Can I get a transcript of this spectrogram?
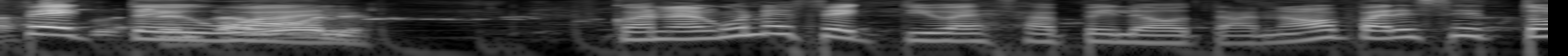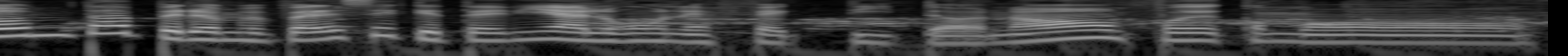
efecto 80 igual. goles. Con algún efecto iba esa pelota, ¿no? Parece tonta, pero me parece que tenía algún efectito, ¿no? Fue como...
